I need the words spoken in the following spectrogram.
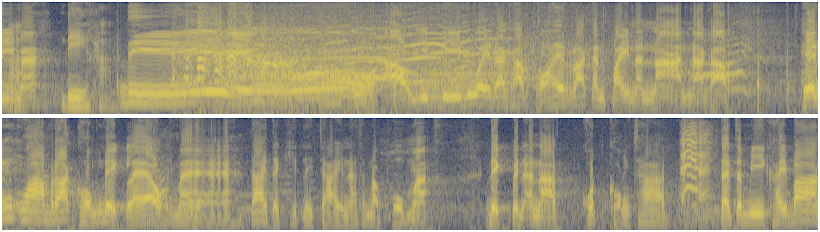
ดีไหมค่ะดีค่ะ ดีโอ้อ้าวยินดีด้วยนะครับ ขอให้รักกันไปนานๆนะครับ เห็นความรักของเด็กแล้วแหมได้แต่คิดในใจนะสำหรับผมอะ่ะเด็กเป็นอนาคตของชาติ แต่จะมีใครบ้าง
